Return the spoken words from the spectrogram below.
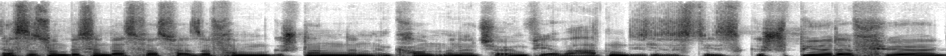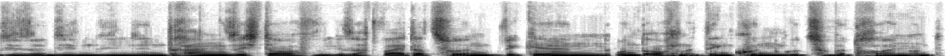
das ist so ein bisschen das, was wir also vom gestandenen Account Manager irgendwie erwarten. Dieses, dieses Gespür dafür, diese, den, den Drang, sich da auch, wie gesagt, weiterzuentwickeln und auch mit den Kunden gut zu betreuen. Und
